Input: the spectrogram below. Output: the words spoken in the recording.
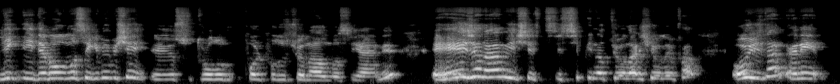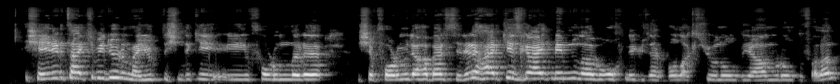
lig lideri olması gibi bir şey e, Stroll'un pol pozisyonu alması yani. E, heyecan abi işte spin atıyorlar şey oluyor falan. O yüzden hani şeyleri takip ediyorum ben yurt dışındaki e, forumları işte formüle haber siteleri herkes gayet memnun abi oh ne güzel bol aksiyon oldu yağmur oldu falan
